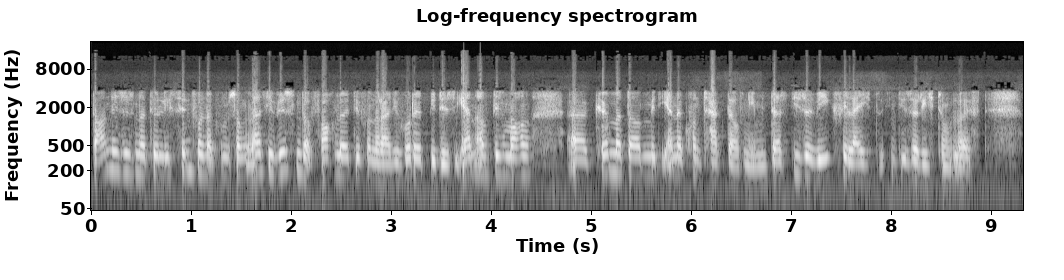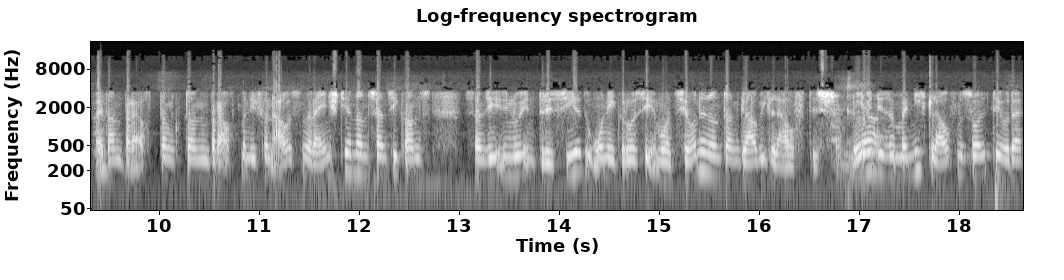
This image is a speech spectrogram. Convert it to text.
dann ist es natürlich sinnvoll, dann kann man sagen, na, Sie wissen, da Fachleute von Radio Horeb, die das ehrenamtlich machen, äh, können wir da mit ihnen Kontakt aufnehmen, dass dieser Weg vielleicht in diese Richtung läuft. Weil dann braucht, dann, dann braucht man nicht von außen reinstieren, dann sind sie ganz, sind sie nur interessiert, ohne große Emotionen und dann glaube ich, läuft es schon. Nur Ja. wenn das einmal nicht laufen sollte oder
